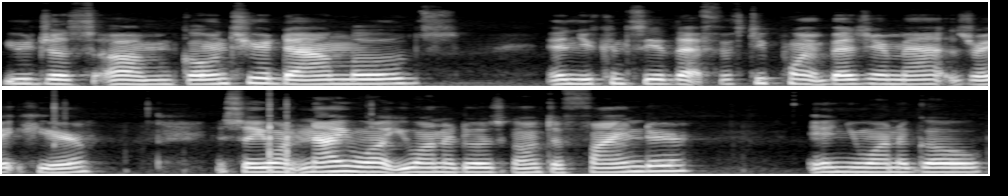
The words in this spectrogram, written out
you just um, go into your downloads and you can see that 50 point Bezier matte is right here. So you want now you want you want to do is go into Finder and you want to go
